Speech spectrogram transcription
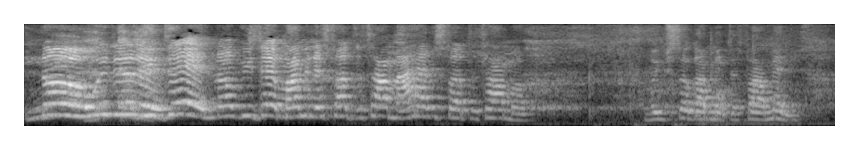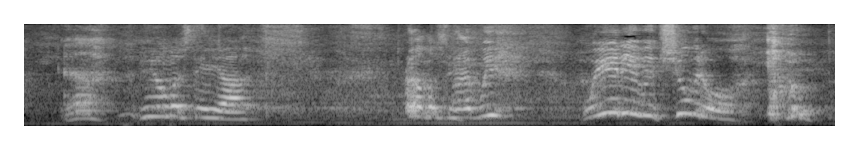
No, we didn't. We did. No, we did. Mommy didn't start the timer. I had to start the timer. But we still gotta make the five minutes. Yeah. We almost there, y'all. Almost like we we didn't even chew it all.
